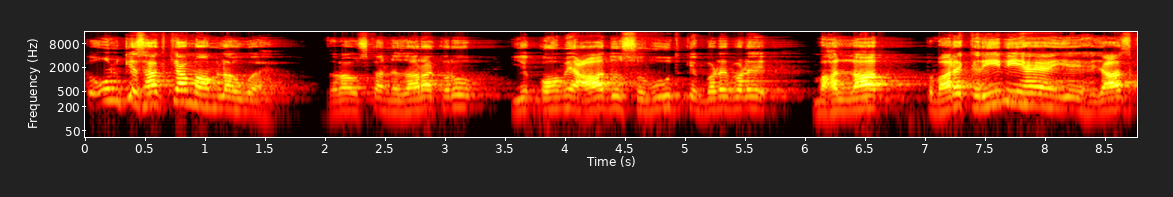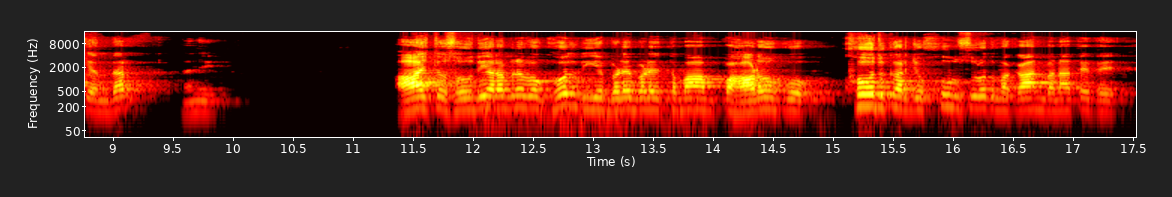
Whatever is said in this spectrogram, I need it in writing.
تو ان کے ساتھ کیا معاملہ ہوا ہے؟ ذرا اس کا نظارہ کرو، یہ قوم عاد و ثبوت کے بڑے بڑے محلات تمہارے قریب ہی ہیں یہ حجاز کے اندر۔ ہاں جی۔ آج تو سعودی عرب نے وہ کھول دیے، بڑے بڑے تمام پہاڑوں کو کھود کر جو خوبصورت مکان بناتے تھے۔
